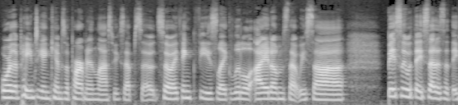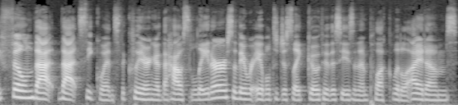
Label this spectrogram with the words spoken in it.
or the painting in Kim's apartment in last week's episode. So I think these like little items that we saw. Basically, what they said is that they filmed that that sequence, the clearing of the house, later, so they were able to just like go through the season and pluck little items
